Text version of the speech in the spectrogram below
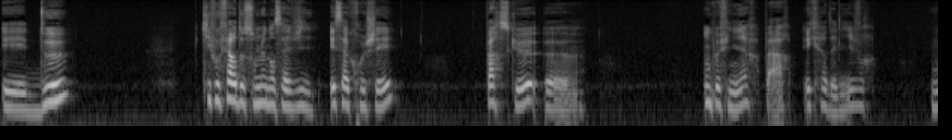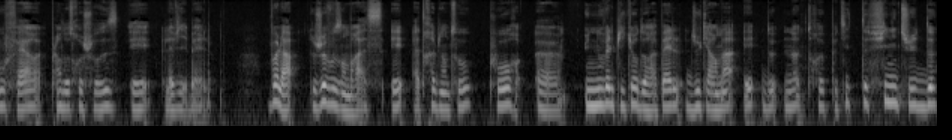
Et deux, qu'il faut faire de son mieux dans sa vie et s'accrocher parce que euh, on peut finir par écrire des livres ou faire plein d'autres choses et la vie est belle. Voilà, je vous embrasse et à très bientôt pour euh, une nouvelle piqûre de rappel du karma et de notre petite finitude.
